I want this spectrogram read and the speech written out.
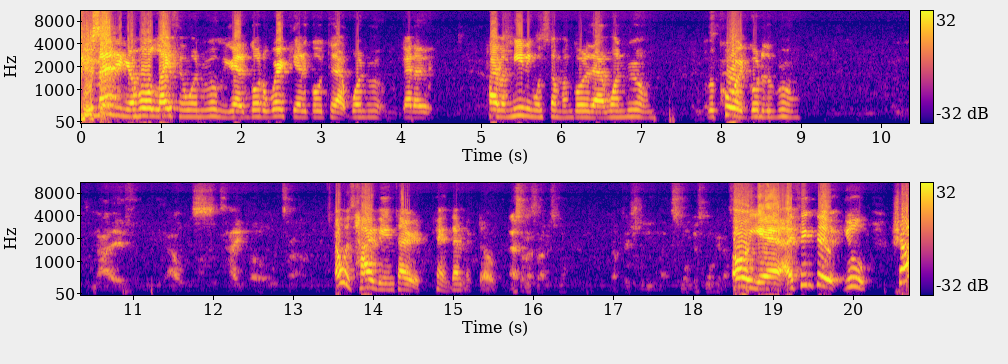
You imagine your whole life in one room. You gotta go to work. You gotta go to that one room. You gotta have a meeting with someone. Go to that one room. it. It was- Record. Go to the room. It was not it for me. I was tight the whole time. I was high the entire pandemic though. That's when I started smoking. Officially, like smoking, smoking. Oh yeah, I think that you shout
